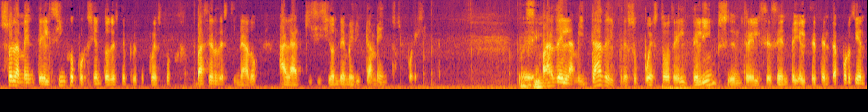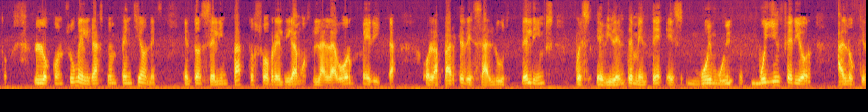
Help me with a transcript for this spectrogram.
solamente el 5% de este presupuesto va a ser destinado a la adquisición de medicamentos, por ejemplo. Pues Más de la mitad del presupuesto del, del IMSS, entre el 60 y el 70%, lo consume el gasto en pensiones. Entonces el impacto sobre, digamos, la labor médica o la parte de salud del IMSS pues evidentemente es muy, muy, muy inferior a lo que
